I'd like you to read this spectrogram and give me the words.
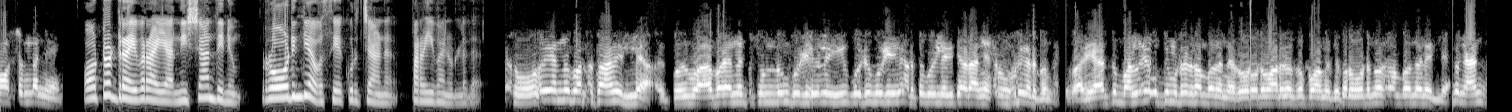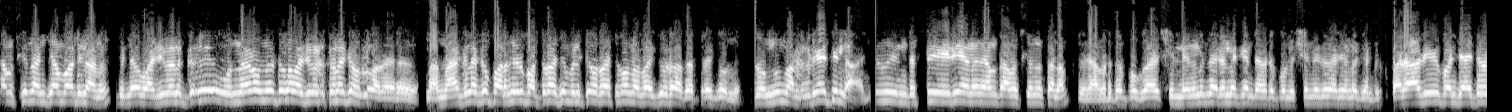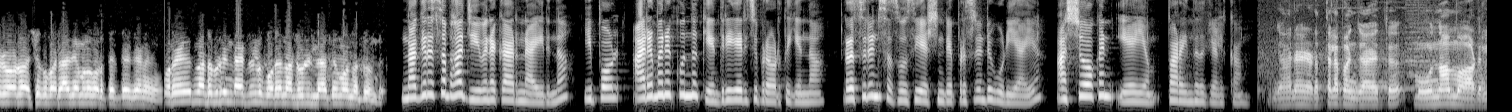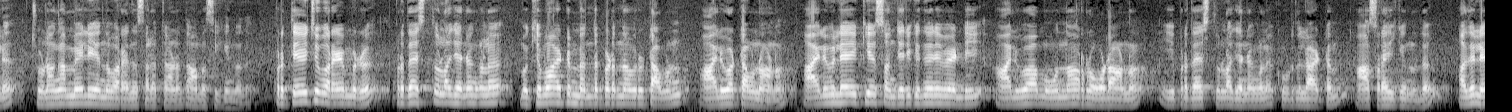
മോശം തന്നെയാണ്. ഓട്ടോ ഡ്രൈവറായ നിശാന്തിനും റോഡിന്റെ അവസ്ഥയെക്കുറിച്ചാണ് പറയുവാനുള്ളത്. റോഡ് എന്ന് പറഞ്ഞ സാധനം ഇല്ല. ഇപ്പൊ പറയുന്നിട്ട് കുണ്ടും കുഴികളും ഈ കുഴി കുഴിയിൽ അടുത്ത കുഴിയിലേക്ക് ചാടാൻ അങ്ങനെ റോഡ് കിടക്കുന്നത് വഴിയാത്ത വളരെ ബുദ്ധിമുട്ടൊരു സംഭവം തന്നെ. റോഡ് മാർഗമൊക്കെ പോകുന്നത് ഇപ്പൊ റോഡ് എന്ന സംഭവം തന്നെ ഇല്ല. ഇപ്പൊ ഞാൻ താമസിക്കുന്ന അഞ്ചാം വാർഡിലാണ്. പിന്നെ വഴിവിളക്കൽ ഒന്നേടെ ഒന്നിട്ടുള്ള വഴിവിളക്കുകളൊക്കെ ഉള്ളൂ. അതായത് നന്നാക്കലൊക്കെ പറഞ്ഞൊരു പത്ത് പ്രാവശ്യം വിളിച്ച് ഒരു പ്രാവശ്യം നന്നാക്കി വിടുക അത് അത്രയൊക്കെ ഉള്ളൂ. ഇതൊന്നും നടപടിയായിട്ടില്ല. ഇത് ഇൻഡസ്ട്രി ഏരിയയാണ് ഞാൻ താമസിക്കുന്ന സ്ഥലം. പിന്നെ അവിടുത്തെ പുക ശല്യങ്ങളും കാര്യങ്ങളൊക്കെ ഉണ്ട്. അവരുടെ പൊല്യൂഷന്റെ കാര്യങ്ങളൊക്കെ ഉണ്ട്. പരാതി പഞ്ചായത്ത് ഒരുപാട് പ്രാവശ്യമൊക്കെ പരാതി നമ്മൾ കൊടുത്തിട്ടേക്കാണ്. കുറെ നടപടി ഉണ്ടായിട്ടുണ്ട്. കുറെ നടപടി ഇല്ലാത്തതും വന്നിട്ടുണ്ട്. നഗരസഭാ ജീവനക്കാരനായിരുന്ന ഇപ്പോൾ അരമനക്കുന്ന് കേന്ദ്രീകരിച്ച് പ്രവർത്തിക്കുന്ന റെസിഡൻസ് അസോസിയേഷന്റെ പ്രസിഡന്റ് കൂടിയായ അശോകൻ എ എം പറയുന്നത് കേൾക്കാം. ഞാൻ ഇടത്തല പഞ്ചായത്ത് മൂന്നാം വാർഡിൽ ചുണങ്ങമ്മേലി എന്ന് പറയുന്ന സ്ഥലത്താണ് താമസിക്കുന്നത്. പ്രത്യേകിച്ച് പറയുമ്പോൾ പ്രദേശത്തുള്ള ജനങ്ങൾ മുഖ്യമായിട്ടും ബന്ധപ്പെടുന്ന ഒരു ടൗൺ ആലുവ ടൗൺ ആണ്. ആലുവയിലേക്ക് സഞ്ചരിക്കുന്നതിന് വേണ്ടി ആലുവ മൂന്നാർ റോഡാണ് ഈ പ്രദേശത്തുള്ള ജനങ്ങൾ കൂടുതലായിട്ടും ആശ്രയിക്കുന്നത്. അതിൽ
